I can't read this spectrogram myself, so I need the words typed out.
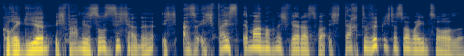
korrigieren. Ich war mir so sicher, ne? Ich, also ich weiß immer noch nicht, wer das war. Ich dachte wirklich, das war bei ihm zu Hause.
